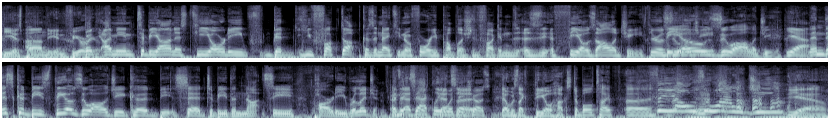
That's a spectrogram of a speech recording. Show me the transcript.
He is part of um, the inferior. But I mean, to be honest, he already f- did. He fucked up because in 1904 he published fucking z- theosology. Theozoology. Theozoology. Yeah. Then this could be theozoology could be said to be the Nazi party religion. That's exactly what they uh, chose. That was like Theo Huxtable type. Uh, Theozoology. yeah.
